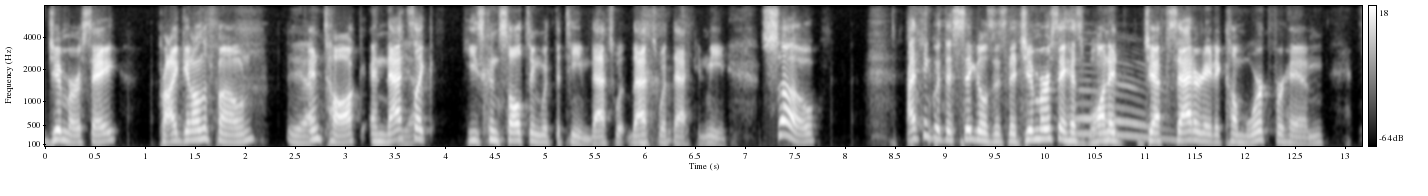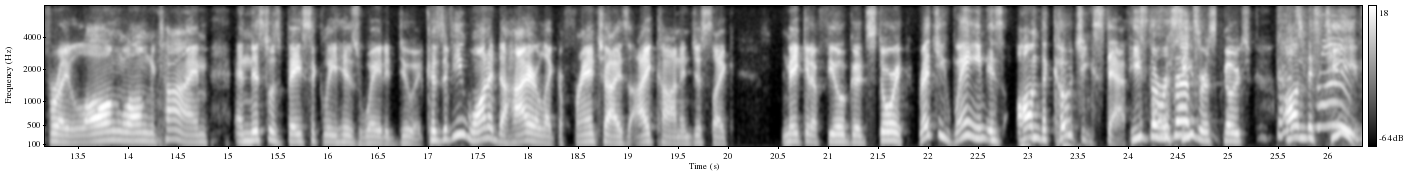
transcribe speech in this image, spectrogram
Jim Irsay probably get on the phone yeah. and talk, and that's yeah. like he's consulting with the team. That's what that's what that can mean. So. I think what this signals is that Jim Irsay has wanted Jeff Saturday to come work for him for a long, long time. And this was basically his way to do it. Because if he wanted to hire like a franchise icon and just like make it a feel good story. Reggie Wayne is on the coaching staff. He's the oh, receivers coach on this right. team.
